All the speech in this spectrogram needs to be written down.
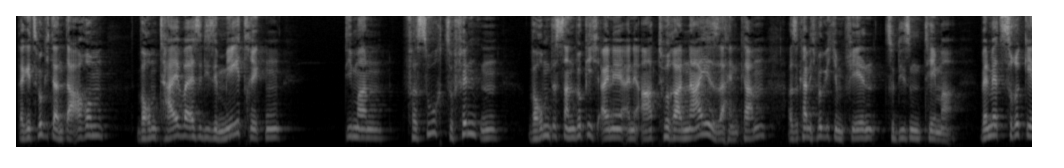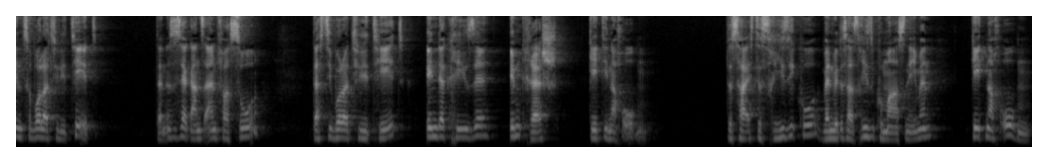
Da geht es wirklich dann darum, warum teilweise diese Metriken, die man versucht zu finden, warum das dann wirklich eine, eine Art Tyrannei sein kann. Also kann ich wirklich empfehlen zu diesem Thema. Wenn wir jetzt zurückgehen zur Volatilität, dann ist es ja ganz einfach so, dass die Volatilität in der Krise, im Crash, geht die nach oben. Das heißt, das Risiko, wenn wir das als Risikomaß nehmen, geht nach oben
